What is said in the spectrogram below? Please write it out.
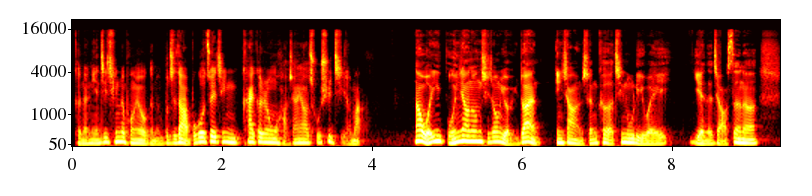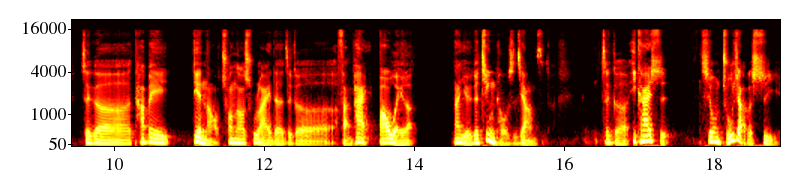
可能年纪轻的朋友可能不知道，不过最近《骇客任务》好像要出续集了嘛。那我印我印象中，其中有一段印象很深刻，基努里维演的角色呢，这个他被电脑创造出来的这个反派包围了。那有一个镜头是这样子的，这个一开始是用主角的视野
